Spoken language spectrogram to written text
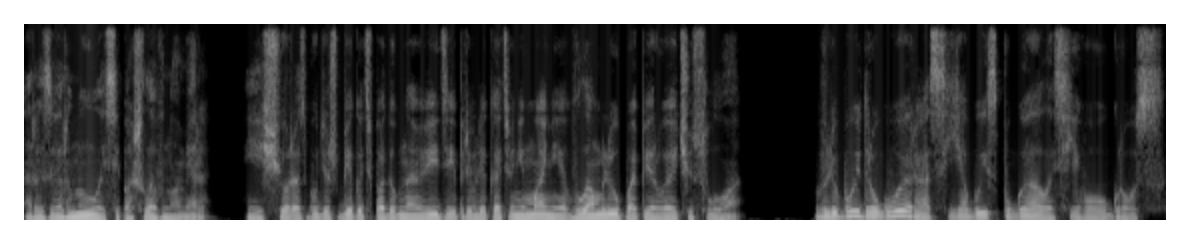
Развернулась и пошла в номер. Еще раз будешь бегать в подобном виде и привлекать внимание, вломлю по первое число. В любой другой раз я бы испугалась его угроз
